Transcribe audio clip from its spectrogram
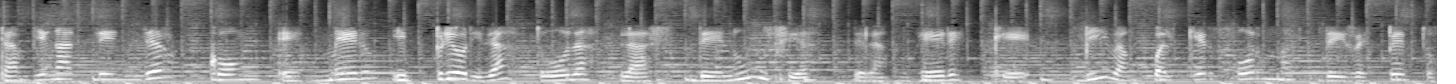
también atender con esmero y prioridad todas las denuncias de las mujeres que vivan cualquier forma de irrespeto,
